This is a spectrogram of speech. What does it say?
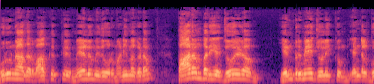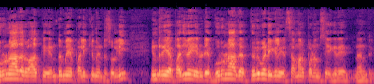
குருநாதர் வாக்குக்கு மேலும் இது ஒரு மணிமகுடம். பாரம்பரிய ஜோதிடம் என்றுமே ஜொலிக்கும். எங்கள் குருநாதர் வாக்கு என்றுமே பலிக்கும் என்று சொல்லி இன்றைய பதிவை என்னுடைய குருநாதர் திருவடிகளில் சமர்ப்பணம் செய்கிறேன். நன்றி.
